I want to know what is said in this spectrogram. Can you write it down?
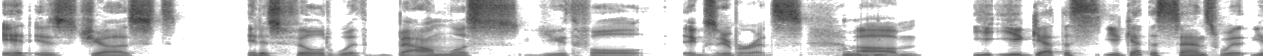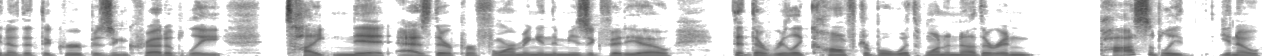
it is just it is filled with boundless youthful exuberance. Mm-hmm. Um, you, you get this, you get the sense with you know that the group is incredibly tight knit as they're performing in the music video. That they're really comfortable with one another and possibly you know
